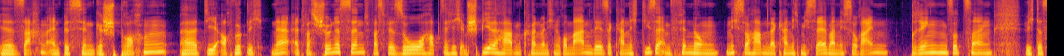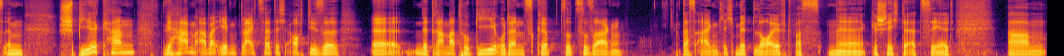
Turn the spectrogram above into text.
Sachen ein bisschen gesprochen, äh, die auch wirklich ne, etwas Schönes sind, was wir so hauptsächlich im Spiel haben können. Wenn ich einen Roman lese, kann ich diese Empfindung nicht so haben, da kann ich mich selber nicht so reinbringen, sozusagen, wie ich das im Spiel kann. Wir haben aber eben gleichzeitig auch diese äh, eine Dramaturgie oder ein Skript sozusagen, das eigentlich mitläuft, was eine Geschichte erzählt. Ähm,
